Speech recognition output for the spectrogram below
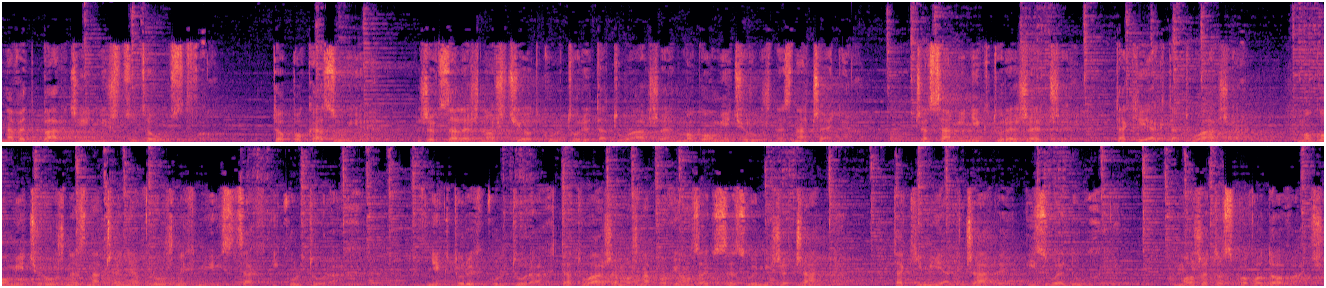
nawet bardziej niż cudzołóstwo. To pokazuje, że w zależności od kultury tatuaże mogą mieć różne znaczenia. Czasami niektóre rzeczy, takie jak tatuaże, mogą mieć różne znaczenia w różnych miejscach i kulturach. W niektórych kulturach tatuaże można powiązać ze złymi rzeczami, takimi jak czary i złe duchy. Może to spowodować,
